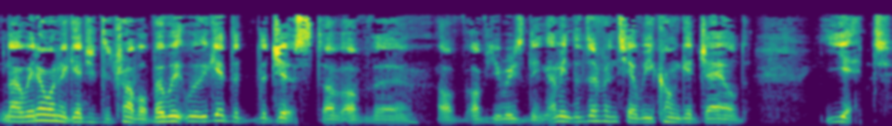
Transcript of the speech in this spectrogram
No, we don't want to get you into trouble, but we we get the, the gist of, of the of, of your reasoning. I mean, the difference here, we can't get jailed yet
